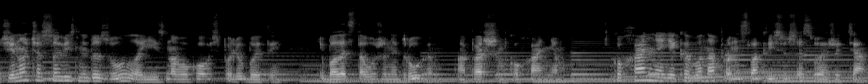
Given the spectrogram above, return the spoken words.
Жіноча совість не дозволила їй знову когось полюбити, і балет став уже не другим, а першим коханням. Кохання, яке вона пронесла крізь усе своє життя,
